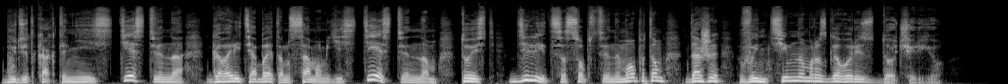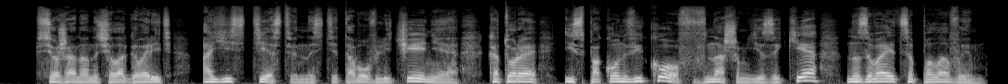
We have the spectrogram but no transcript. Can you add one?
будет как-то неестественно говорить об этом самом естественном, то есть делиться собственным опытом даже в интимном разговоре с дочерью. Все же она начала говорить о естественности того влечения, которое испокон веков в нашем языке называется половым,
